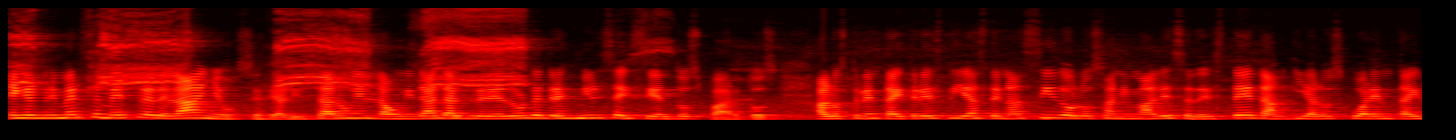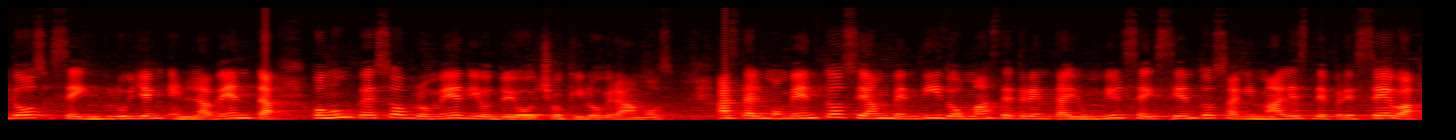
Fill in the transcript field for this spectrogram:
En el primer semestre del año se realizaron en la unidad alrededor de 3.600 partos. A los 33 días de nacido los animales se destetan y a los 42 se incluyen en la venta con un peso promedio de 8 kilogramos. Hasta el momento se han vendido más de 31.600 animales de preseba,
